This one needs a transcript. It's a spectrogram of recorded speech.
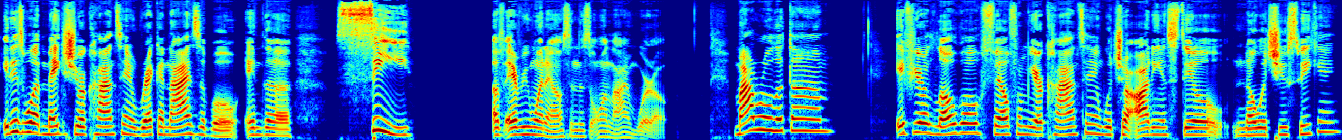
It is what makes your content recognizable in the sea of everyone else in this online world. My rule of thumb if your logo fell from your content, would your audience still know what you're speaking?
